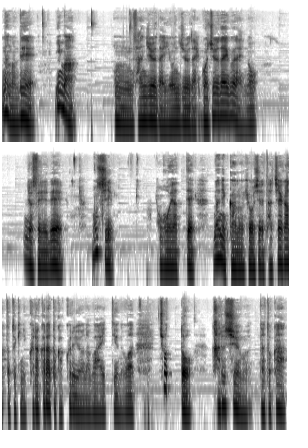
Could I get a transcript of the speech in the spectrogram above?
なので、今、うん、30代、40代、50代ぐらいの女性で、もし、こうやって何かの表紙で立ち上がった時にクラクラとか来るような場合っていうのは、ちょっとカルシウムだとか、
